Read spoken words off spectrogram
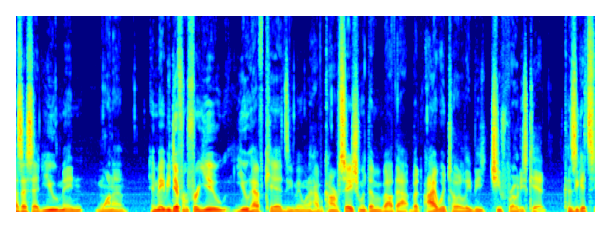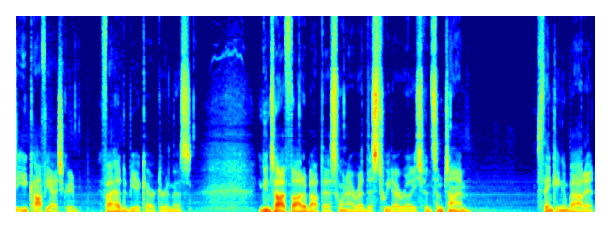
As I said, you may want to. It may be different for you. You have kids. You may want to have a conversation with them about that. But I would totally be Chief Brody's kid because he gets to eat coffee ice cream. If I had to be a character in this you can tell I've thought about this when I read this tweet. I really spent some time thinking about it.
